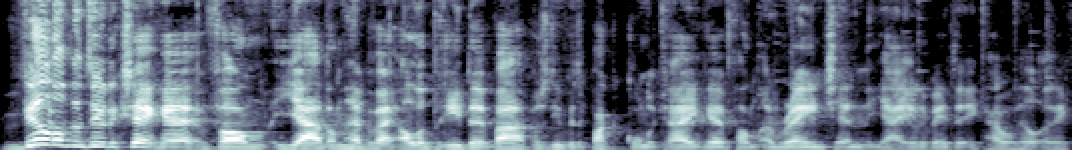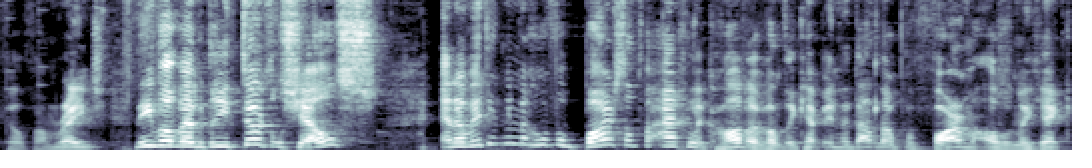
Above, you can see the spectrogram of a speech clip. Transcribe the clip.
Wil dat natuurlijk zeggen van... Ja, dan hebben wij alle drie de wapens die we te pakken konden krijgen van range. En ja, jullie weten, ik hou heel erg veel van range. In ieder geval, we hebben drie Turtle Shells... En dan weet ik niet meer hoeveel bars dat we eigenlijk hadden. Want ik heb inderdaad lopen farmen als een gek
